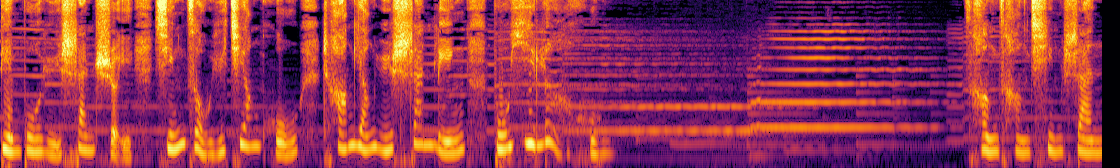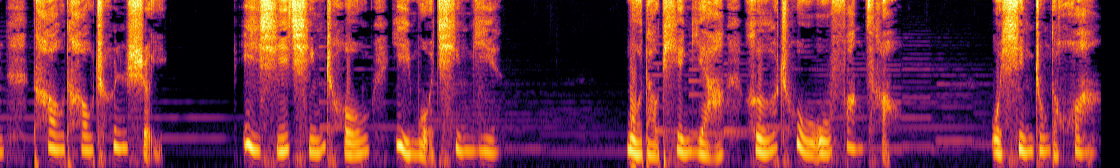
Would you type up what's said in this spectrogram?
颠簸于山水，行走于江湖，徜徉于山林，不亦乐乎？苍苍青山，滔滔春水，一袭情愁，一抹青烟。莫道天涯何处无芳草，我心中的花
